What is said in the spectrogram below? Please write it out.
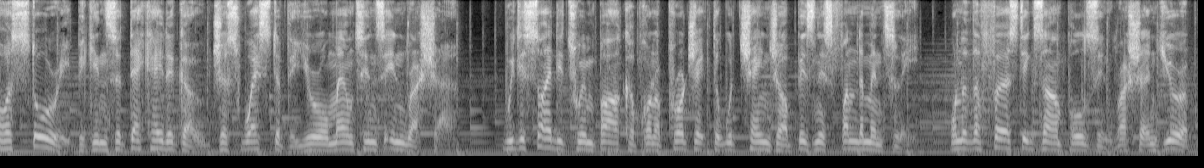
Our story begins a decade ago just west of the Ural Mountains in Russia. We decided to embark upon a project that would change our business fundamentally, one of the first examples in Russia and Europe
